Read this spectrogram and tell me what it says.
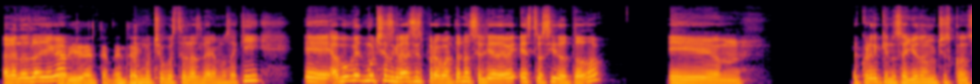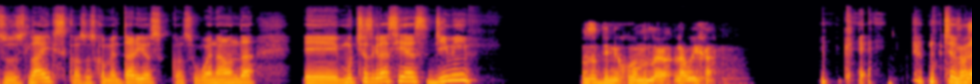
háganosla llegar. Evidentemente. Con mucho gusto las leeremos aquí. Eh, Abuget, muchas gracias por aguantarnos el día de hoy. Esto ha sido todo. Eh, recuerden que nos ayudan muchos con sus likes, con sus comentarios, con su buena onda. Eh, muchas gracias, Jimmy. No sé ni jugamos la, la Ouija. Muchas No sé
